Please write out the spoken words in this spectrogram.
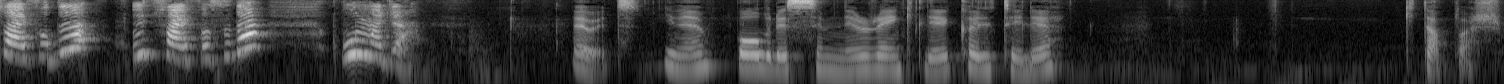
sayfada 3 sayfası da bulmaca. Evet yine bol resimli, renkli, kaliteli kitaplar.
